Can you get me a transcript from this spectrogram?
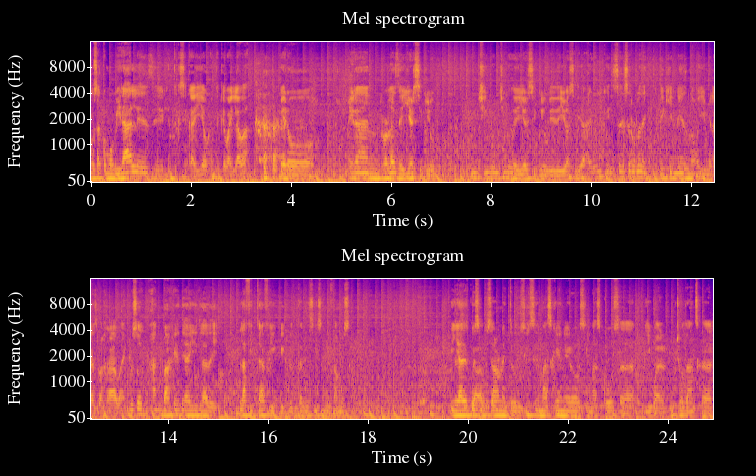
o sea, como virales de gente que se caía o gente que bailaba, pero eran rolas de Jersey Club. Un chingo, un chingo de Jersey Club y de yo así de, ay, güey, ¿qué- esa, esa rola de, de quién es, no? Y me las bajaba. Incluso ah, bajé de ahí la de Laffy Taffy, que creo que también se hizo muy famosa. Y ya después claro. empezaron a introducirse más géneros y más cosas, igual mucho dancehall,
